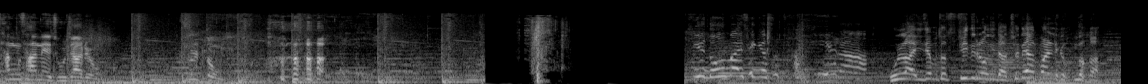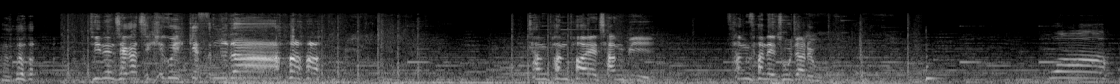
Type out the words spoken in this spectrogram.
상산의 조자룡 출동 뒤에 너무 많이 생겨서 다 피해라. 몰라 이제부터 스피드런이다. 최대한 빨리 건너가. 뒤는 제가 지키고 있겠습니다. 장판파의 장비 상산의 조자룡. 와.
